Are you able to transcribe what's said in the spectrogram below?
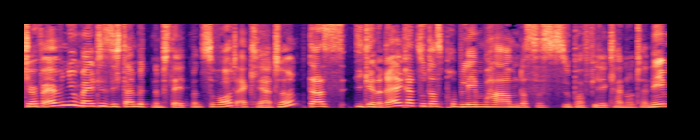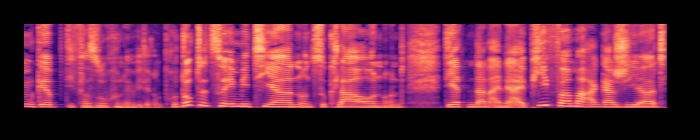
Jeff Avenue meldete sich dann mit einem Statement zu Wort, erklärte, dass die generell gerade so das Problem haben, dass es super viele kleine Unternehmen gibt, die versuchen irgendwie deren Produkte zu imitieren und zu klauen. Und die hätten dann eine IP-Firma engagiert,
